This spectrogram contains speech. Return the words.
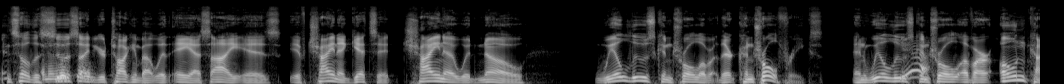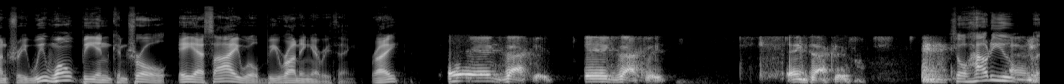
And so the and suicide you're talking about with ASI is if China gets it, China would know we'll lose control over they're control freaks and we'll lose yeah. control of our own country. We won't be in control. ASI will be running everything, right? Exactly. Exactly. Exactly. So how do you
